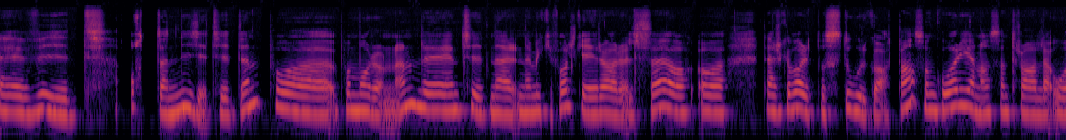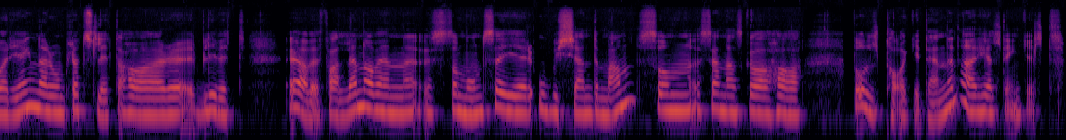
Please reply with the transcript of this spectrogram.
Eh, vid 8-9 tiden på, på morgonen. Det är en tid när, när mycket folk är i rörelse och, och det här ska ha varit på Storgatan som går genom centrala Årjäng när hon plötsligt har blivit överfallen av en, som hon säger, okänd man som sedan ska ha våldtagit henne där helt enkelt.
